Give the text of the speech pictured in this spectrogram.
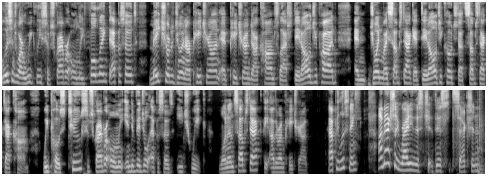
To listen to our weekly subscriber only full length episodes, make sure to join our Patreon at patreon.com slash datologypod and join my Substack at datologycoach.substack.com. We post two subscriber only individual episodes each week, one on Substack, the other on Patreon. Happy listening. I'm actually writing this ch- this section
